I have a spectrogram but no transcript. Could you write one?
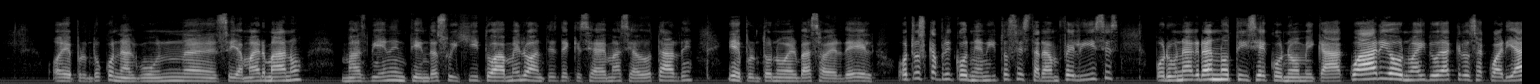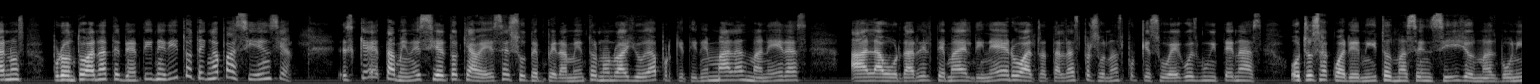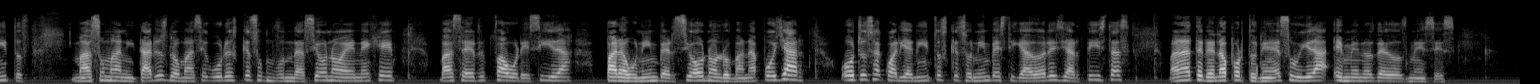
o de pronto con algún, eh, se llama hermano, más bien entienda a su hijito, ámelo antes de que sea demasiado tarde y de pronto no vuelva a saber de él. Otros capricornianitos estarán felices por una gran noticia económica. Acuario, no hay duda que los acuarianos pronto van a tener dinerito, tenga paciencia. Es que también es cierto que a veces su temperamento no lo ayuda porque tiene malas maneras, al abordar el tema del dinero, al tratar las personas porque su ego es muy tenaz. Otros acuarianitos más sencillos, más bonitos, más humanitarios, lo más seguro es que su fundación ONG va a ser favorecida para una inversión o los van a apoyar. Otros acuarianitos que son investigadores y artistas van a tener la oportunidad de su vida en menos de dos meses.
